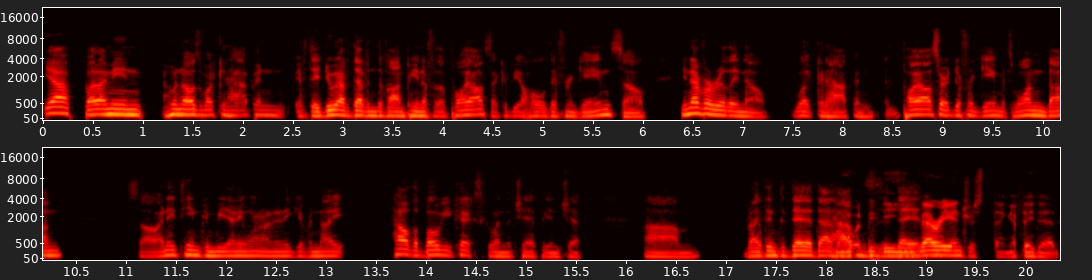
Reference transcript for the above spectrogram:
Yeah, but I mean, who knows what could happen if they do have Devin Devon Pina for the playoffs? That could be a whole different game. So you never really know what could happen. The playoffs are a different game. It's one and done. So any team can beat anyone on any given night. Hell, the bogey kicks could win the championship. Um, but I think the day that that, that happens would be very interesting if they did.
